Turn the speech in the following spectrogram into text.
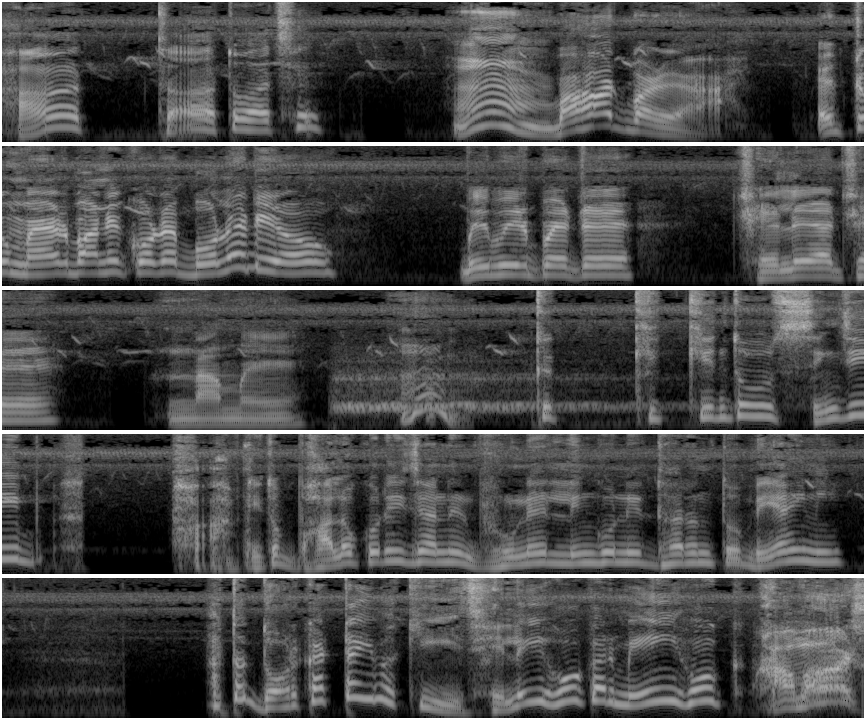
हाँ তা তো আছে হুম বহুত বড়িয়া একটু মেহরবানি করে বলে দিও। বিবির পেটে ছেলে আছে নামে। কিন্তু সিংজি আপনি তো ভালো করেই জানেন ভ্রূণের লিঙ্গ নির্ধারণ তো বেআইনি। আর তার দরকারটাই বা কি? ছেলেই হোক আর মেয়েই হোক। খামোশ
